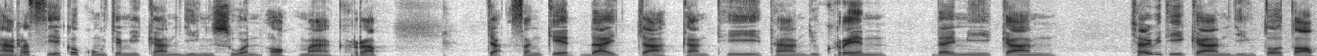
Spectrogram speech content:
หารรัสเซียก็คงจะมีการยิงสวนออกมาครับ จะสังเกตได้จากการที่ทหารยูเครนได้มีการใช้วิธีการยิงโต้ตอบ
